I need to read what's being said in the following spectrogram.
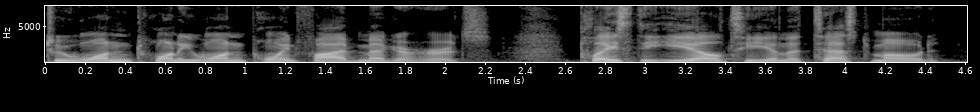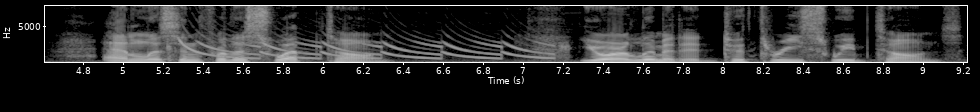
to 121.5 MHz, place the ELT in the test mode, and listen for the swept tone. You are limited to three sweep tones,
